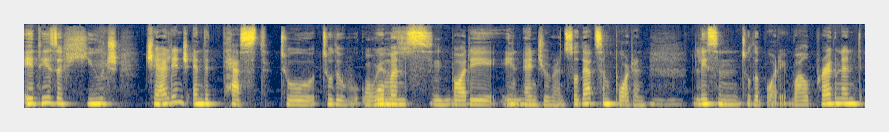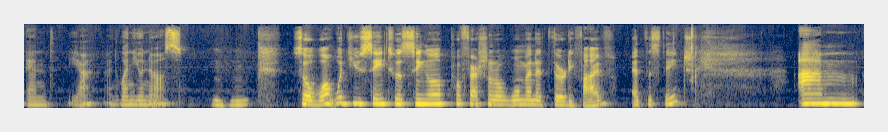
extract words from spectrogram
It is a huge challenge and the test to to the oh, woman's yes. mm-hmm. body in mm-hmm. endurance. So that's important. Mm-hmm. Listen to the body while pregnant and yeah, and when you nurse. Mm-hmm. So, what would you say to a single professional woman at 35 at this stage? Um,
